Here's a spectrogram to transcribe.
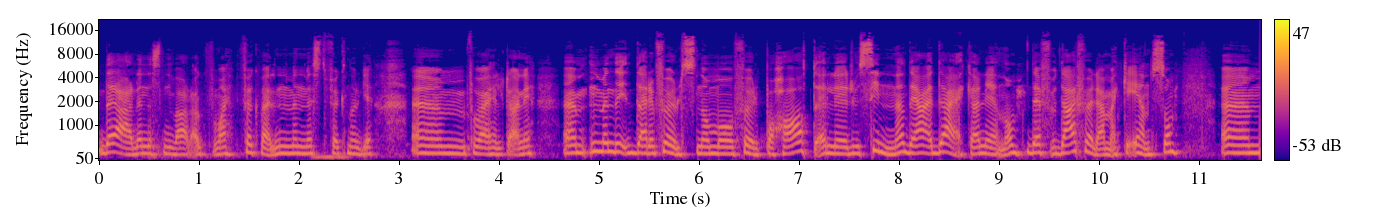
det er det nesten hver dag for meg. Fuck verden, men mest fuck Norge, um, for å være helt ærlig. Um, men det der følelsen om å føle på hat eller sinne, det er, det er jeg ikke alene om. Det, der føler jeg meg ikke ensom. Um,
